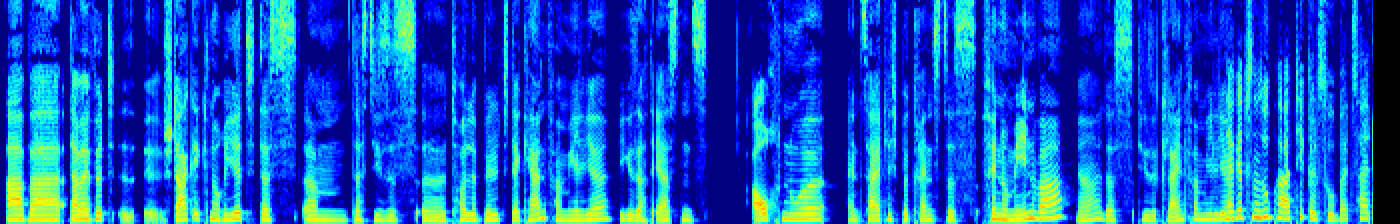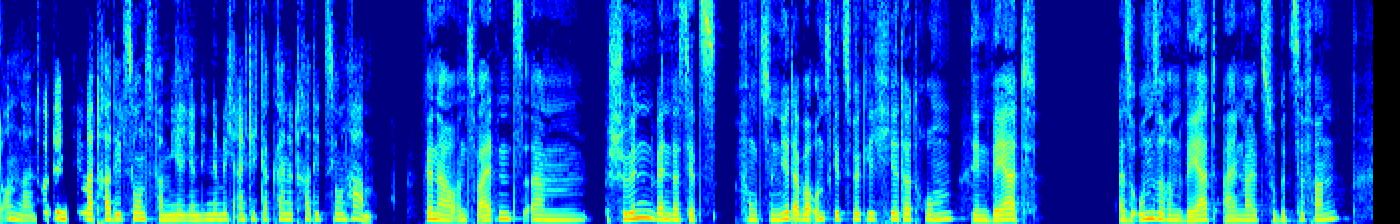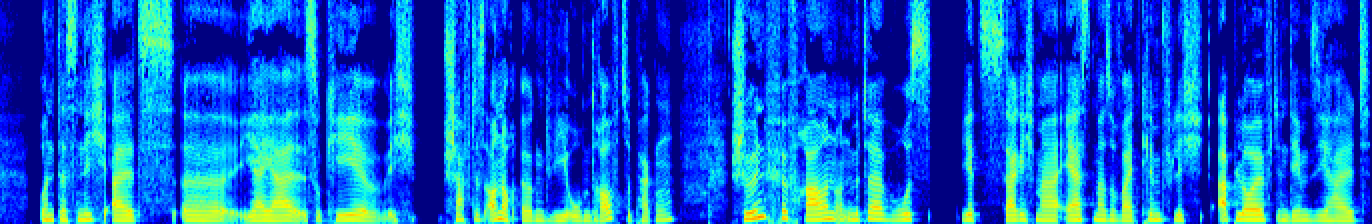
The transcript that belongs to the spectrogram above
Aber dabei wird äh, stark ignoriert, dass, ähm, dass dieses äh, tolle Bild der Kernfamilie, wie gesagt, erstens auch nur ein zeitlich begrenztes Phänomen war, ja, dass diese Kleinfamilie. Da gibt's einen super Artikel zu bei Zeit Online zu dem Thema Traditionsfamilien, die nämlich eigentlich gar keine Tradition haben. Genau, und zweitens, ähm, schön, wenn das jetzt funktioniert, aber uns geht's wirklich hier darum, den Wert, also unseren Wert einmal zu beziffern und das nicht als, äh, ja, ja, ist okay, ich schaffe das auch noch irgendwie oben drauf zu packen. Schön für Frauen und Mütter, wo es jetzt, sage ich mal, erstmal so weit klimpflich abläuft, indem sie halt,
